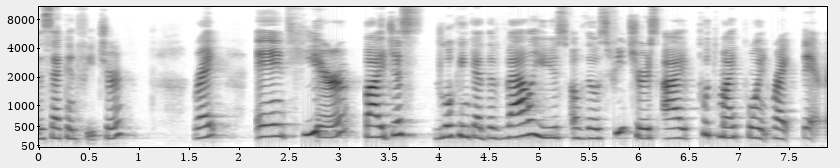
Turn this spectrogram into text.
the second feature, right? And here, by just looking at the values of those features, I put my point right there.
